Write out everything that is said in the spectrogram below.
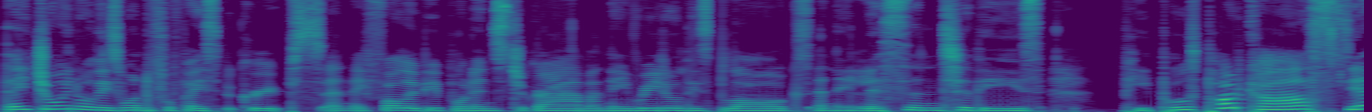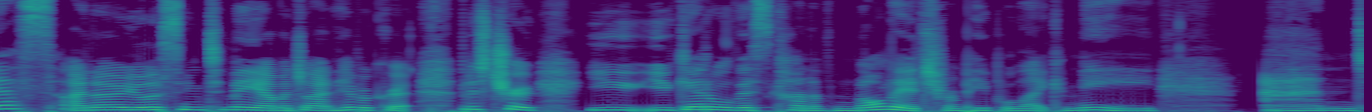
They join all these wonderful Facebook groups and they follow people on Instagram and they read all these blogs and they listen to these people's podcasts. Yes, I know you're listening to me. I'm a giant hypocrite, but it's true. You you get all this kind of knowledge from people like me and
